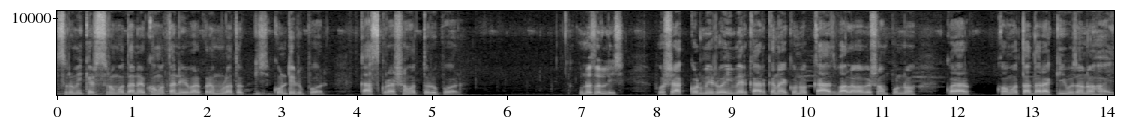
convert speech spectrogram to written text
শ্রমিকের শ্রমদানের ক্ষমতা নির্ভর করে মূলত কোনটির উপর? কাজ করার সামর্থ্যের উপর। উনচল্লিশ। পোশাক কর্মী রহিমের কারখানায় কোনো কাজ ভালোভাবে সম্পূর্ণ করার ক্ষমতা দ্বারা কি বোঝানো হয়?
